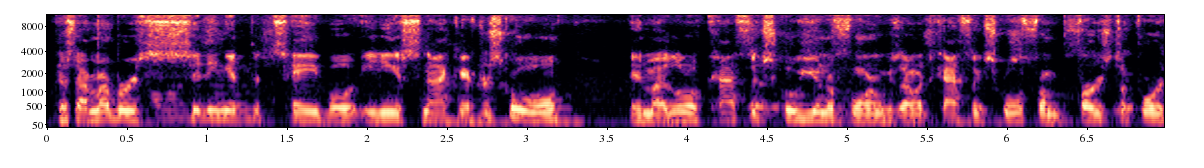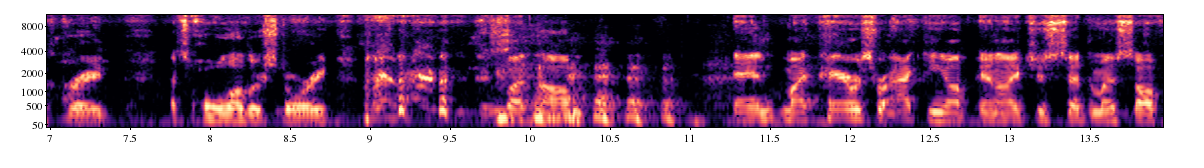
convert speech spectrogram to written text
because I remember sitting at the table eating a snack after school in my little Catholic school uniform because I went to Catholic school from first to fourth grade. That's a whole other story. but um, and my parents were acting up, and I just said to myself,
